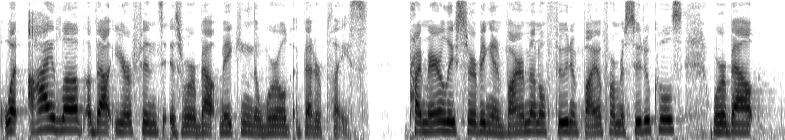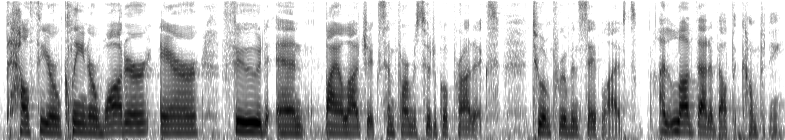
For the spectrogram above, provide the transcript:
What I love about Eurofins is we're about making the world a better place. Primarily serving environmental food and biopharmaceuticals, we're about healthier, cleaner water, air, food, and biologics and pharmaceutical products to improve and save lives. I love that about the company.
